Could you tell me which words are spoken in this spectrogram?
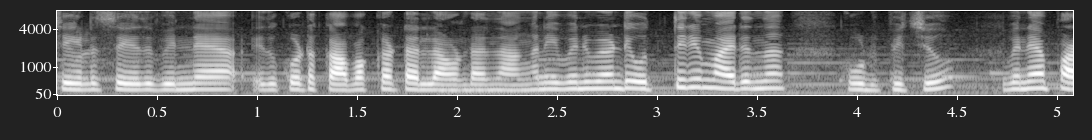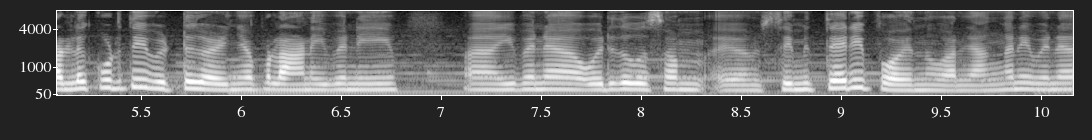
ചികിത്സ ചെയ്തു. പിന്നെ ഇത് കൂട്ട് കവക്കെട്ടെല്ലാം ഉണ്ടായിരുന്നു. അങ്ങനെ ഇവന് വേണ്ടി ഒത്തിരി മരുന്ന് കുടിപ്പിച്ചു. ഇവനെ പള്ളിക്കുടുത്തി വിട്ട് കഴിഞ്ഞപ്പോഴാണ് ഇവൻ ഈ ഇവന് ഒരു ദിവസം സിമിത്തേരി പോയെന്ന് പറഞ്ഞു. അങ്ങനെ ഇവനെ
